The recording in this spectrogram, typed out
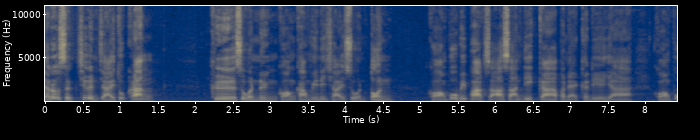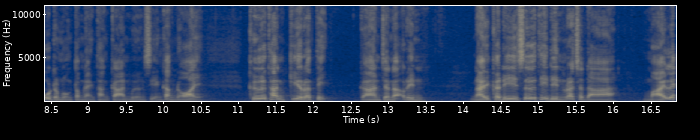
จะรู้สึกชื่นใจทุกครั้ง คือส่วนหนึ่งของคำวินิจฉัยส่วนตนของผู้พิพากษาสารดีกาแผนกคดีอาญา ของผู้ดำรงตำแหน่งทางการเมืองเสียงข้างน้อย คือท่านกีรติการจนริน ในคดีซื้อที่ดินรัชดา หมายเล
